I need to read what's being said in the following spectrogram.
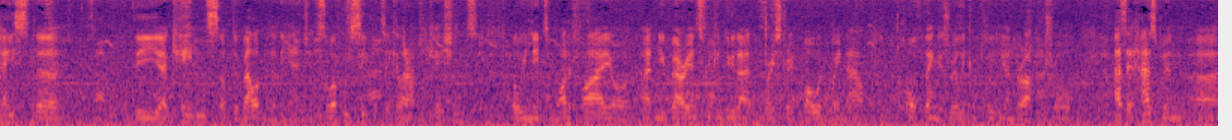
pace the the uh, cadence of development of the engine. So if we see particular applications where we need to modify or add new variants, we can do that in a very straightforward way now. The whole thing is really completely under our control, as it has been, uh,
